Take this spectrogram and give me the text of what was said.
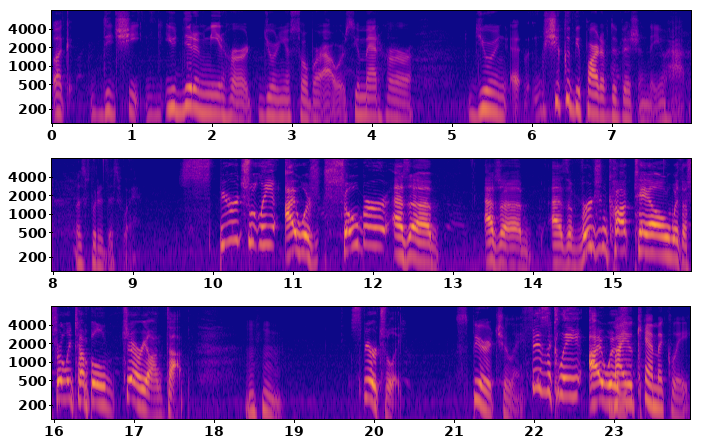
like did she you didn't meet her during your sober hours. You met her during uh, she could be part of the vision that you had. Let's put it this way. spiritually, I was sober as a, as a, as a virgin cocktail with a Shirley Temple cherry on top. Mm-hmm. Spiritually, Spiritually, physically, I was biochemically.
